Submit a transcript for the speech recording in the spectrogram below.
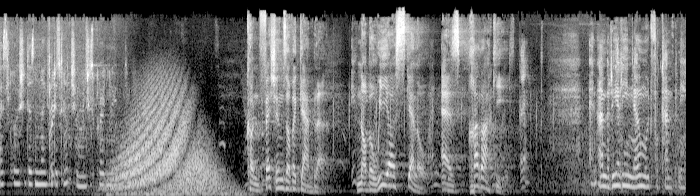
I suppose she doesn't like you to touch her when she's pregnant. Confessions of a Gambler. Nobawia Skello as Haraki. And I'm really in no mood for company.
